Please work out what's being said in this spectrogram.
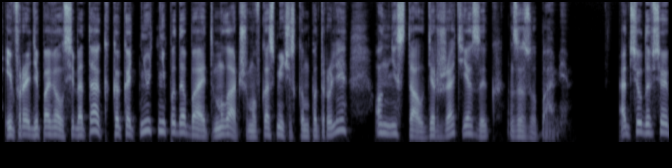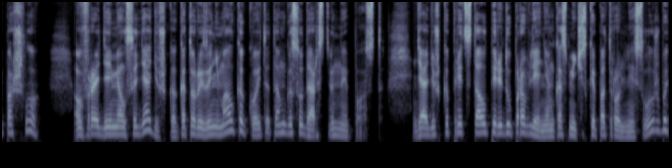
И Фредди повел себя так, как отнюдь не подобает младшему в космическом патруле, он не стал держать язык за зубами. Отсюда все и пошло. У Фредди имелся дядюшка, который занимал какой-то там государственный пост. Дядюшка предстал перед управлением космической патрульной службы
